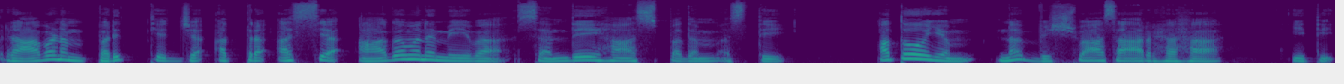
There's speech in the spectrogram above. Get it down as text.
रावणम् परित्यज्य अत्र अस्य आगमनमेव सन्देहास्पदम् अस्ति। अतोऽयम् न विश्वासार्हः इति।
